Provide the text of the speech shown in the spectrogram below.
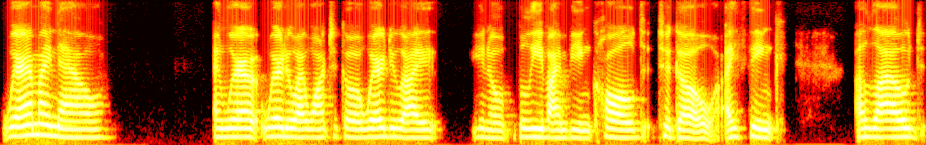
where am I now and where where do I want to go? Where do I, you know, believe I'm being called to go? I think allowed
